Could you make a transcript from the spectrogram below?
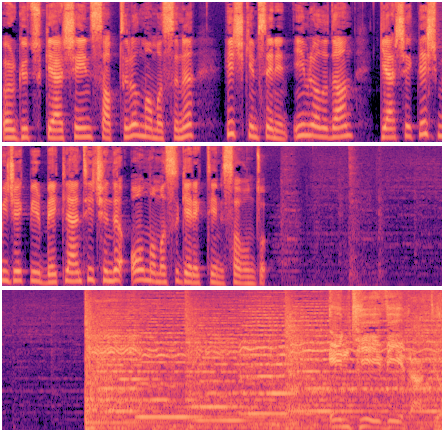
Örgüt gerçeğin saptırılmamasını hiç kimsenin İmralı'dan gerçekleşmeyecek bir beklenti içinde olmaması gerektiğini savundu. NTV Radyo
